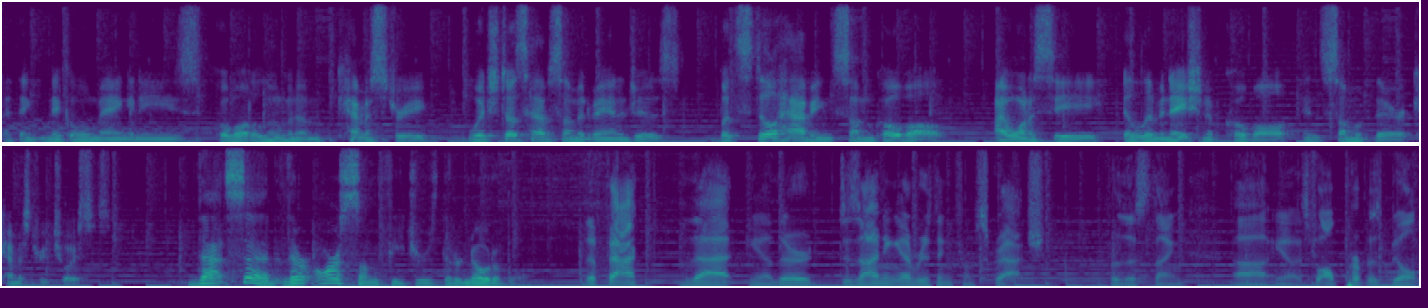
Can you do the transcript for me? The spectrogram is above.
I think, nickel, manganese, cobalt, aluminum chemistry, which does have some advantages, but still having some cobalt. I want to see elimination of cobalt in some of their chemistry choices. That said, there are some features that are notable. The fact that you know they're designing everything from scratch for this thing uh, you know, it's all purpose built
